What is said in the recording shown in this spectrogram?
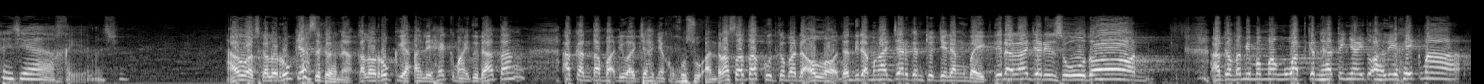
aja masya Awas kalau rukyah sederhana. Kalau rukyah ahli hikmah itu datang akan tampak di wajahnya kekhusuan, rasa takut kepada Allah dan tidak mengajarkan cuci yang baik, tidak ngajari suudon. Akan tapi menguatkan hatinya itu ahli hikmah.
